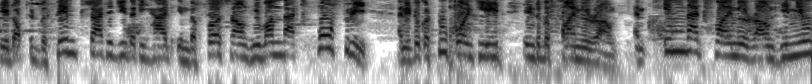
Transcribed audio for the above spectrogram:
He adopted the same strategy that he had in the first round. He won that 4-3 and he took a two-point lead into the final round. And in that final round, he knew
